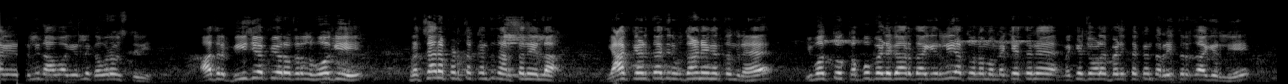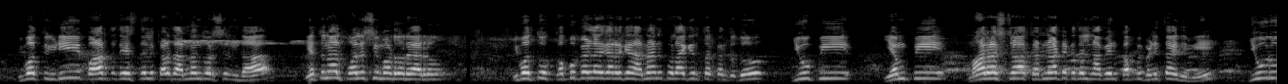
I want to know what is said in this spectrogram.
ಆಗಿರಲಿ ನಾವಾಗಿರಲಿ ಗೌರವಿಸ್ತೀವಿ. ಆದ್ರೆ ಬಿಜೆಪಿಯವರು ಅದರಲ್ಲಿ ಹೋಗಿ ಪ್ರಚಾರ ಪಡ್ತಕ್ಕಂಥದ್ದು ಅರ್ಥನೇ ಇಲ್ಲ. ಯಾಕೆ ಹೇಳ್ತಾ ಇದ್ದೀನಿ? ಉದಾಹರಣೆ ಅಂತಂದ್ರೆ ಇವತ್ತು ಕಬ್ಬು ಬೆಳೆಗಾರದಾಗಿರ್ಲಿ ಅಥವಾ ನಮ್ಮ ಮೆಕ್ಕೆತೆನೆ ಮೆಕ್ಕೆಜೋಳ ಬೆಳೀತಕ್ಕಂಥ ರೈತರದಾಗಿರ್ಲಿ, ಇವತ್ತು ಇಡೀ ಭಾರತ ದೇಶದಲ್ಲಿ ಕಳೆದ ಹನ್ನೊಂದು ವರ್ಷದಿಂದ ಎಥನಾಲ್ ಪಾಲಿಸಿ ಮಾಡಿದವರು ಯಾರು? ಇವತ್ತು ಕಬ್ಬು ಬೆಳೆಗಾರರಿಗೆ ಅನಾನುಕೂಲ ಆಗಿರ್ತಕ್ಕಂಥದ್ದು, U P M P Maharashtra ಕರ್ನಾಟಕದಲ್ಲಿ ನಾವೇನು ಕಬ್ಬು ಬೆಳೀತಾ ಇದ್ದೀವಿ ಇವರು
